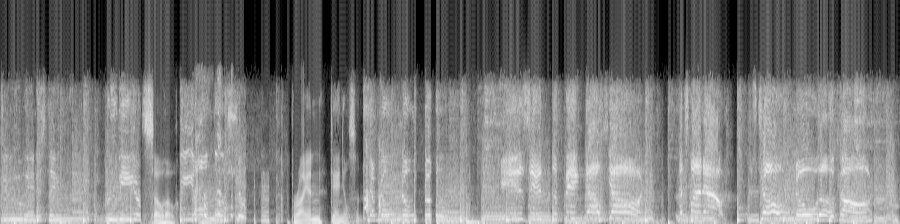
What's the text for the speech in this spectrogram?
doing his thing? Ruby Soho. Ruby on the show? Bryan Danielson. No, no, no, no. Is it the big dog's yard? Let's find out. Does Joe know the card?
